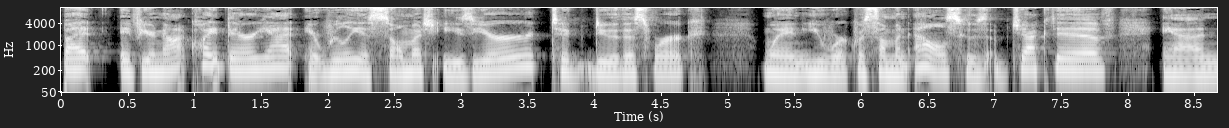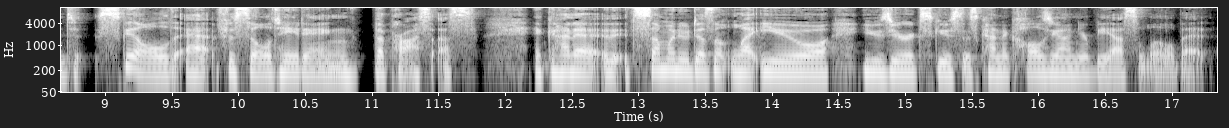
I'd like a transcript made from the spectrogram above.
But if you're not quite there yet, it really is so much easier to do this work when you work with someone else who's objective and skilled at facilitating the process. It kind of, it's someone who doesn't let you use your excuses, kind of calls you on your BS a little bit.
